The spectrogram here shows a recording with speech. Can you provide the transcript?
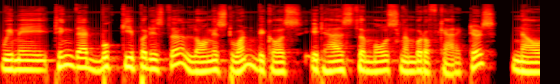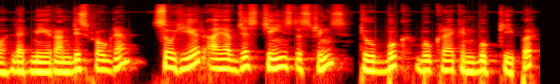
we may think that bookkeeper is the longest one because it has the most number of characters. Now let me run this program. So here I have just changed the strings to book, book rack and bookkeeper.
